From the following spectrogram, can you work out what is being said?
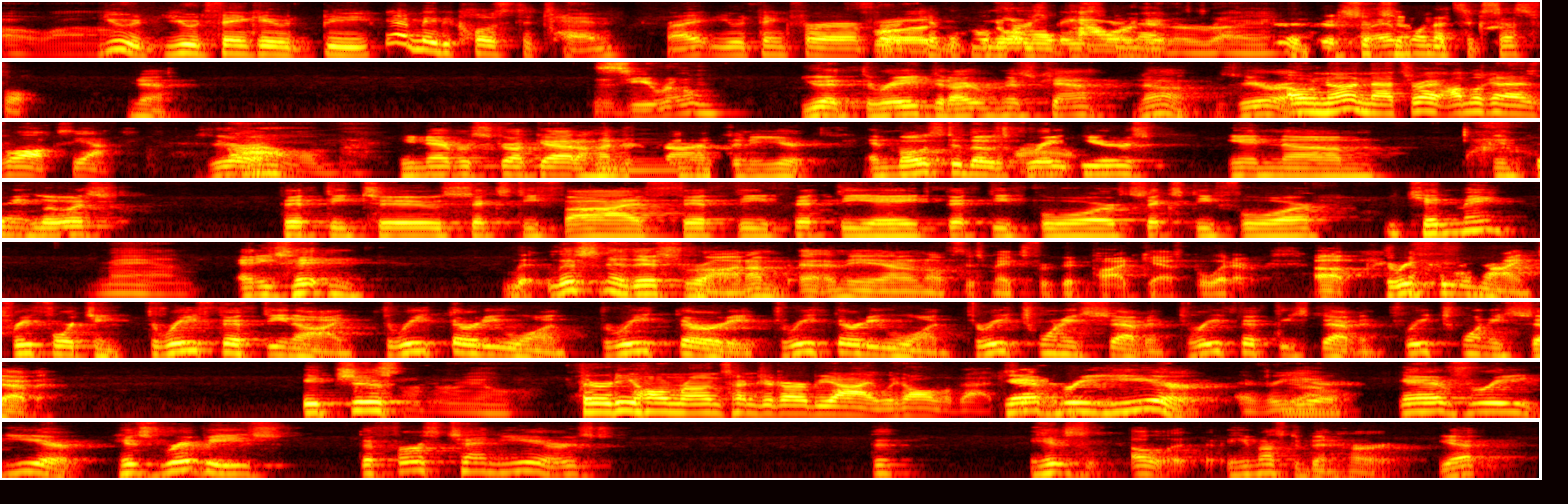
Oh wow! You would you would think it would be yeah maybe close to 10 right? You would think for, for, for a, typical normal power hitter, right? Yeah, one that's successful. Yeah. Zero. You had three. Did I miscount? No, zero. Oh, none. That's right. I'm looking at his walks. Yeah. Zero. Oh, he never struck out 100 mm. times in a year. And most of those wow. great years in um, in St. Louis, 52, 65, 50, 58, 54, 64. You kidding me? Man. And he's hitting listen to this, Ron. I'm, I mean, I don't know if this makes for good podcast, but whatever. Uh, 349, 314, 359, 331, 330, 331, 327, 357, 327. It just unreal. 30 home runs, 100 RBI with all of that. Every year. Every yeah. year. Every year. His ribbies, the first 10 years, the his oh, he must have been hurt. Yep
